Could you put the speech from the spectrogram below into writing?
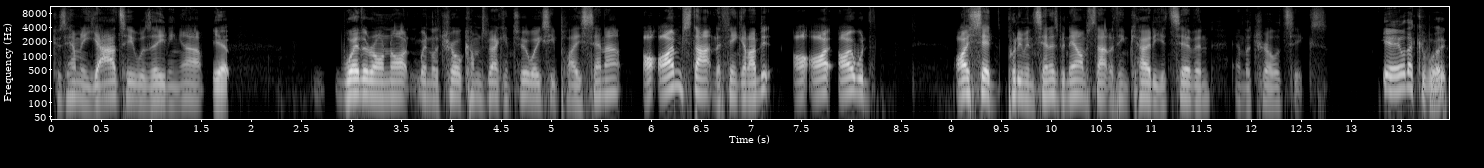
because how many yards he was eating up. Yep. Whether or not when Latrell comes back in two weeks he plays centre, I, I'm starting to think, and I did, I, I, I would, I said put him in centres, but now I'm starting to think Cody at seven and Latrell at six, Yeah, well, that could work.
